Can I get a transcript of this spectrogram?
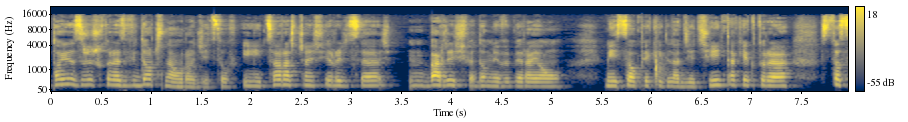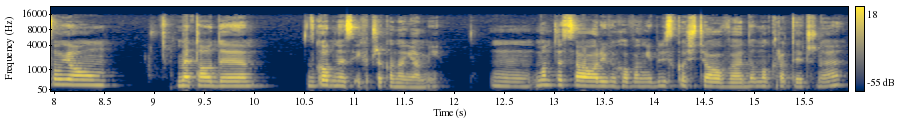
to jest rzecz, która jest widoczna u rodziców i coraz częściej rodzice bardziej świadomie wybierają miejsca opieki dla dzieci, takie, które stosują metody zgodne z ich przekonaniami. Montessori, wychowanie bliskościowe, demokratyczne,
